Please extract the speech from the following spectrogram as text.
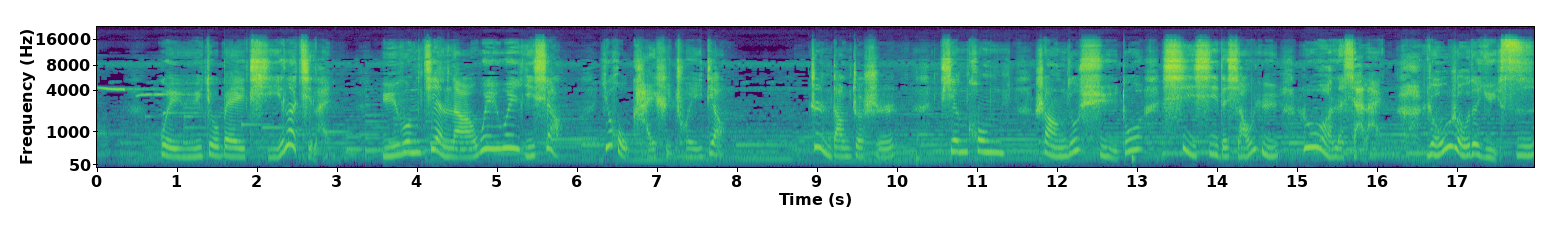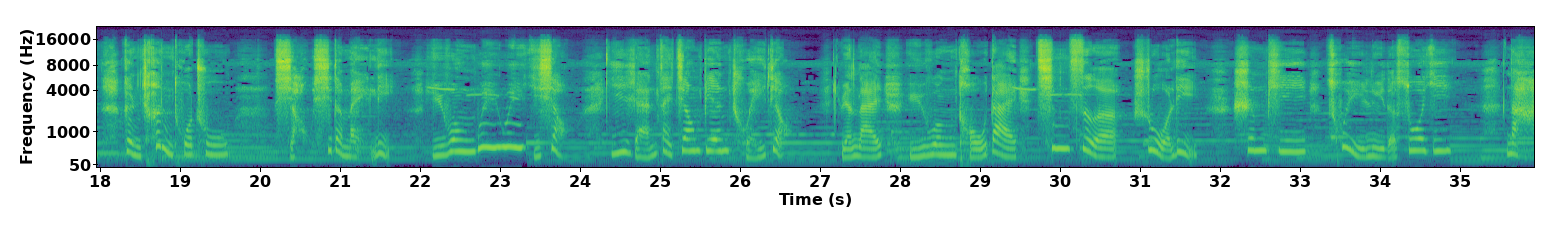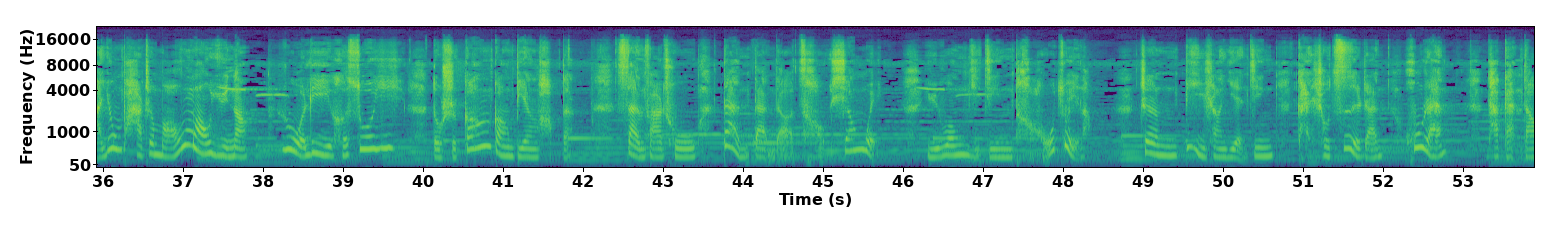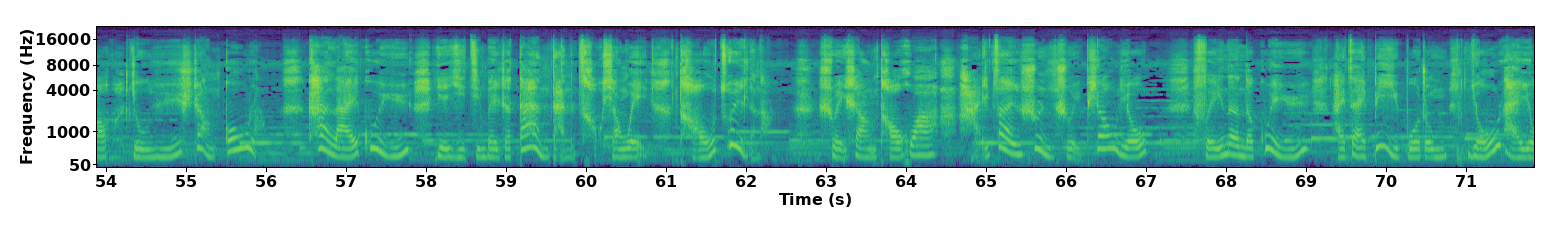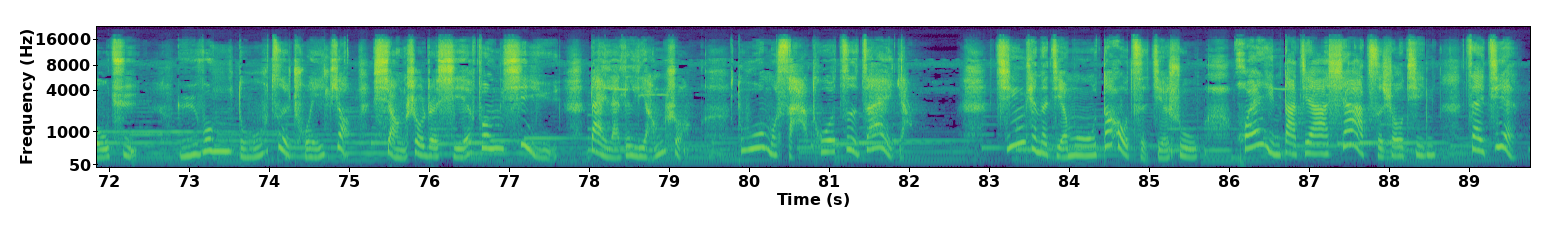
鳜鱼就被提了起来。渔翁见了，微微一笑，又开始垂钓。正当这时，天空上有许多细细的小雨落了下来，柔柔的雨丝更衬托出小溪的美丽。渔翁微微一笑。依然在江边垂钓。原来渔翁头戴青色箬笠，身披翠绿的蓑衣，哪用怕这毛毛雨呢？箬笠和蓑衣都是刚刚编好的，散发出淡淡的草香味。渔翁已经陶醉了，正闭上眼睛感受自然，忽然。他感到有鱼上钩了，看来鳜鱼也已经被这淡淡的草香味陶醉了呢。水上桃花还在顺水漂流，肥嫩的鳜鱼还在碧波中游来游去。渔翁独自垂钓，享受着斜风细雨带来的凉爽，多么洒脱自在呀！今天的节目到此结束，欢迎大家下次收听，再见。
